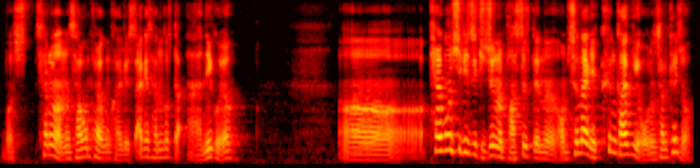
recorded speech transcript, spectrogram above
뭐 시- 새로 나오는 4080 가격을 싸게 사는 것도 아니고요. 어, 80 시리즈 기준으로 봤을 때는 엄청나게 큰 가격이 오른 상태죠.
